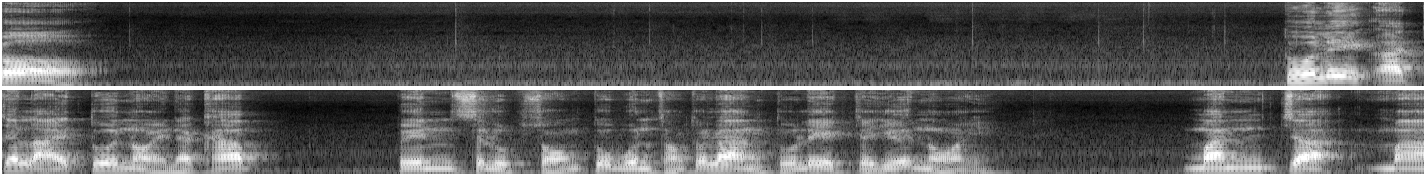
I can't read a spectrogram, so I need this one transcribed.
ก็ ตัวเลขอาจจะหลายตัวหน่อยนะครับ เป็นสรุป 2 ตัวบน 2 ตัวล่าง ตัวเลขจะเยอะหน่อย มันจะมา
